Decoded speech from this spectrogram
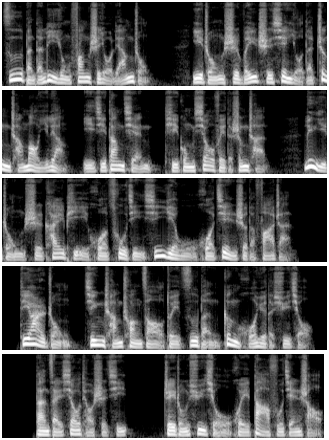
资本的利用方式有两种：一种是维持现有的正常贸易量以及当前提供消费的生产；另一种是开辟或促进新业务或建设的发展。第二种经常创造对资本更活跃的需求。但在萧条时期，这种需求会大幅减少，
